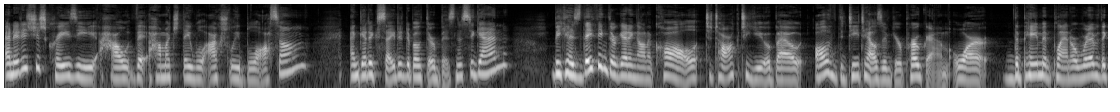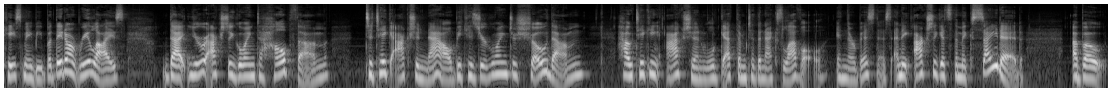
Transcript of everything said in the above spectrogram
and it is just crazy how they, how much they will actually blossom and get excited about their business again because they think they're getting on a call to talk to you about all of the details of your program or the payment plan or whatever the case may be, but they don't realize that you're actually going to help them to take action now because you're going to show them how taking action will get them to the next level in their business. And it actually gets them excited about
